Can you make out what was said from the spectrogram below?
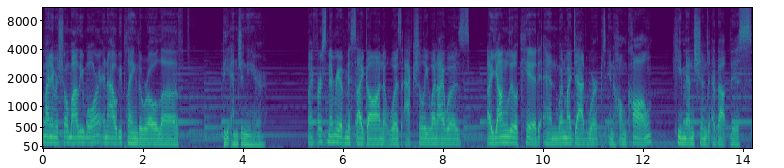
My name is Seann Miley Moore, and I will be playing the role of the engineer. My first memory of Miss Saigon was actually when I was a young little kid, and when my dad worked in Hong Kong, he mentioned about this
